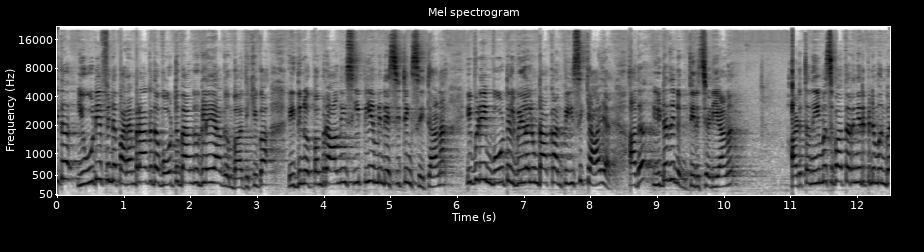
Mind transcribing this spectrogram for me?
ഇത് യു ഡി എഫിന്റെ പരമ്പരാഗത വോട്ട് ബാങ്കുകളെയാകും ബാധിക്കുക. ഇതിനൊപ്പം റാന്നി സി പി എമ്മിന്റെ സിറ്റിംഗ് സീറ്റാണ്. ഇവിടെയും വോട്ടിൽ വിള്ളലുണ്ടാക്കാൻ പി സിക്കായാൽ അത് ഇടതിനും തിരിച്ചടിയാണ്. അടുത്ത നിയമസഭാ തെരഞ്ഞെടുപ്പിന് മുൻപ്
